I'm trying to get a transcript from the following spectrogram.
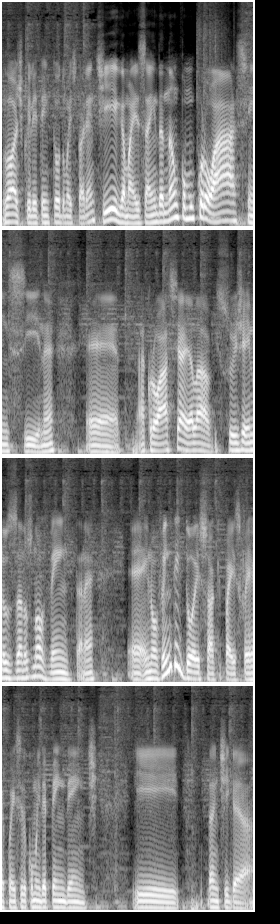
lógico, ele tem toda uma história antiga, mas ainda não como Croácia em si, né? É, a Croácia ela surge aí nos anos 90, né? É, em 92 só que o país foi reconhecido como independente e da antiga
